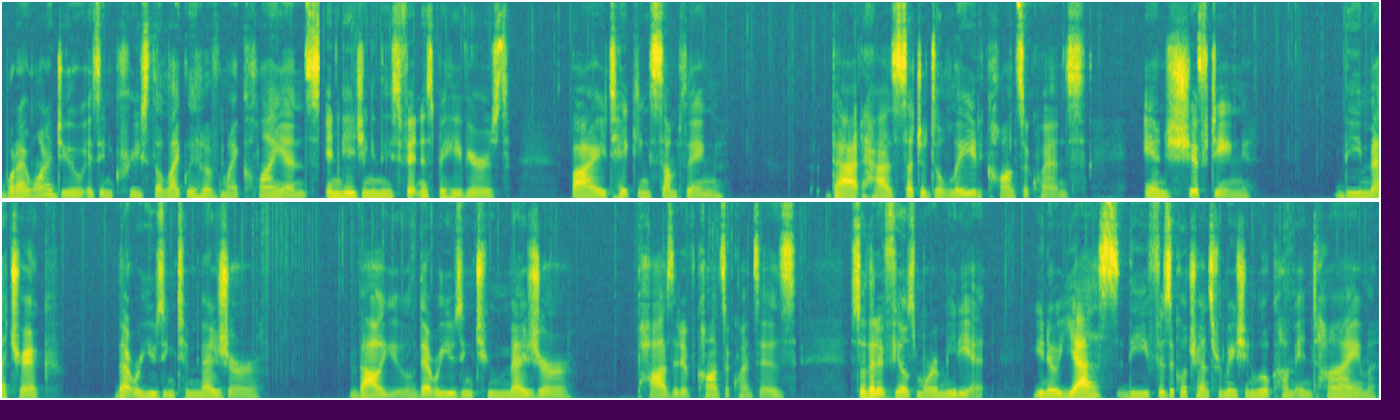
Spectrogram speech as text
What I want to do is increase the likelihood of my clients engaging in these fitness behaviors by taking something that has such a delayed consequence and shifting the metric that we're using to measure value, that we're using to measure positive consequences, so that it feels more immediate. You know, yes, the physical transformation will come in time,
